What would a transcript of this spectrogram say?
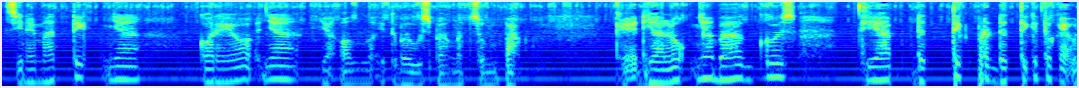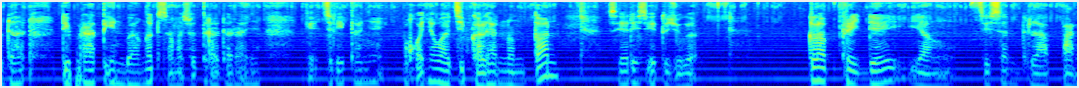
sinematiknya koreonya ya Allah itu bagus banget sumpah. Kayak dialognya bagus. Tiap detik per detik itu kayak udah diperhatiin banget sama sutradaranya. Kayak ceritanya pokoknya wajib kalian nonton series itu juga. Club Friday yang season 8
